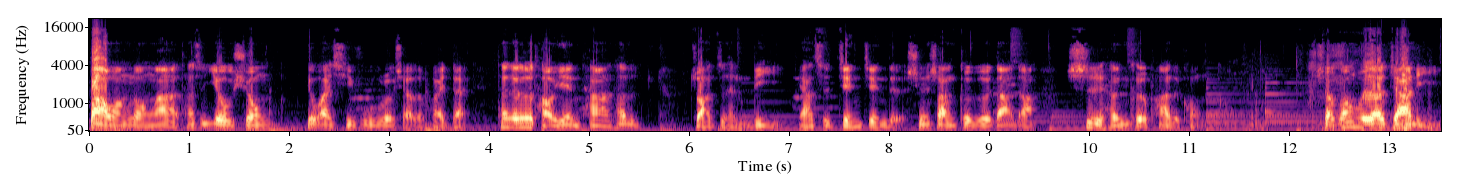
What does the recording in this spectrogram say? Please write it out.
霸王龙啊，它是又凶又爱欺负弱小的坏蛋，大家都讨厌它。它的爪子很利，牙齿尖尖的，身上疙疙瘩瘩，是很可怕的恐龙。小光回到家里，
